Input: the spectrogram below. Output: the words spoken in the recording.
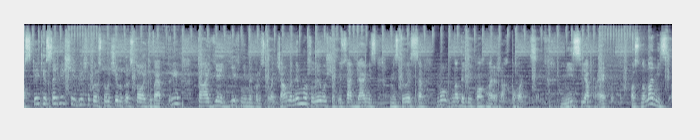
Оскільки все більше і більше користувачів використовують Web3 та є їхніми користувачами, неможливо, щоб уся діяльність містилася ну, на декількох мережах. Погодьтеся. Місія проекту. Основна місія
